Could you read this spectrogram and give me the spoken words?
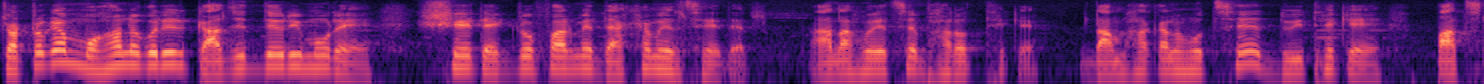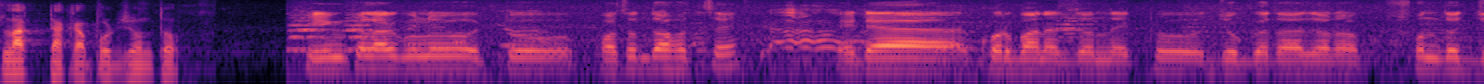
চট্টগ্রাম মহানগরীর কাজের দেউরি মোড়ে শেট এগ্রো ফার্মে দেখা মিলছে এদের। আনা হয়েছে ভারত থেকে। দাম হাঁকানো হচ্ছে দুই থেকে পাঁচ লাখ টাকা পর্যন্ত। পিঙ্ক কালারগুলো একটু পছন্দ হচ্ছে। এটা কোরবানের জন্য একটু যোগ্যতাজনক সৌন্দর্য।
